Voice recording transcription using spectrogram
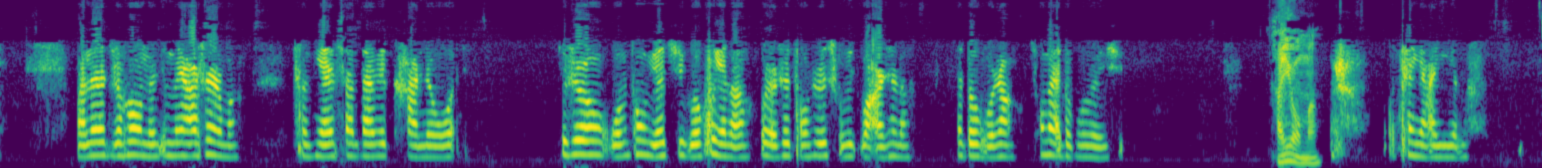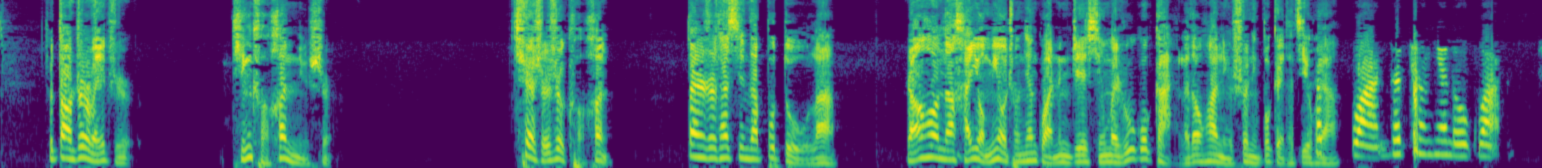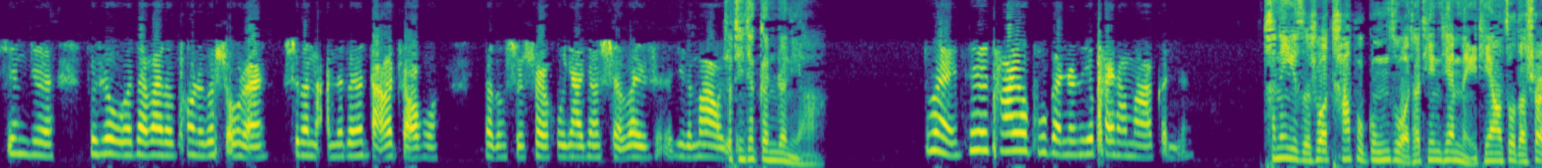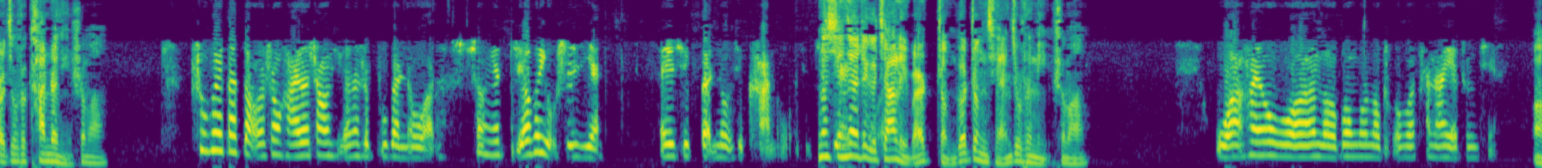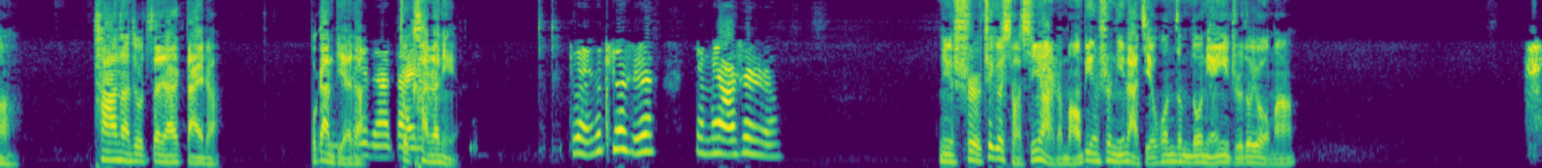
完了之后呢，就没啥事儿嘛，成天上单位看着我去。就是我们同学聚个会了，或者是同事出去玩去了，他都不让，从来都不允许。还有吗？我太压抑了。就到这儿为止，挺可恨，女士。确实是可恨，但是他现在不赌了，然后呢，还有没有成天管着你这些行为？如果改了的话，女士，你不给他机会他啊？管，他成天都管，甚至就是我在外头碰着个熟人，是个男的，跟他打个招呼，那都是事儿，回家像审问似的，就得骂我。他天天跟着你啊？对，他他要不跟着，他就派他妈跟着。他那意思说他不工作，他天天每天要做的事儿就是看着你是吗？除非他早上送孩子上学，那是不跟着我的。剩下只要他有时间，他就去跟着我去看着我去。那现在这个家里边整个挣钱就是你是吗？我，我还有我老公公、老婆婆，他俩也挣钱。啊，他呢就在家待着，不干别的就看着你。对他平时也没啥事儿啊。女士，这个小心眼的毛病是你俩结婚这么多年一直都有吗？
